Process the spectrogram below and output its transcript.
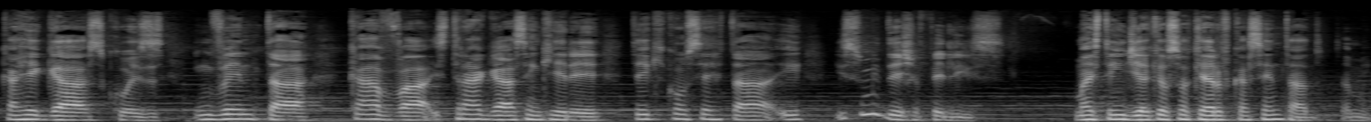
carregar as coisas, inventar, cavar, estragar sem querer, ter que consertar, e isso me deixa feliz. Mas tem dia que eu só quero ficar sentado também.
